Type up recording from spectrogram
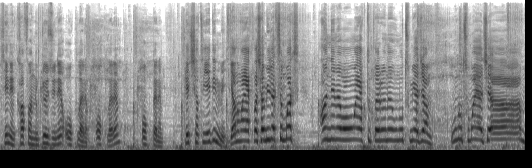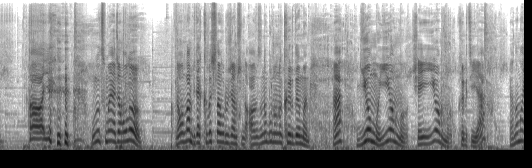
Senin kafanı gözüne oklarım oklarım oklarım. Headshot'ı yedin mi? Yanıma yaklaşamayacaksın Max. Anneme babama yaptıklarını unutmayacağım. Unutmayacağım. Hayır. unutmayacağım oğlum. Ne oldu lan bir de kılıçla vuracağım şimdi ağzını burnunu kırdığımın. Ha? Yiyor mu yiyor mu? Şey yiyor mu kritiği ha? Yanıma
